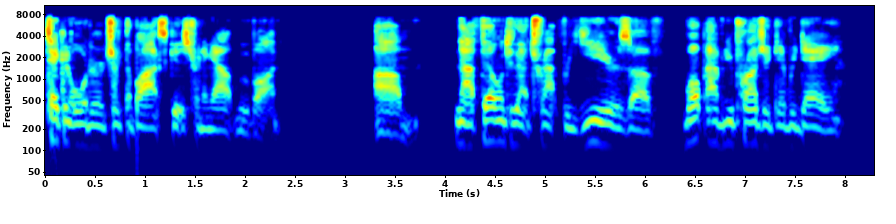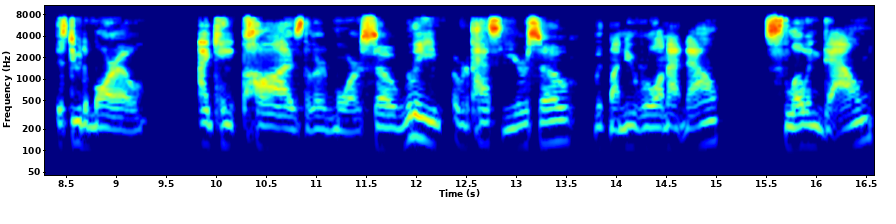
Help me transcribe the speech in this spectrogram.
take an order, check the box, get his training out, move on. Um, now I fell into that trap for years of, well, I have a new project every day. It's due tomorrow. I can't pause to learn more. So really over the past year or so, with my new role I'm at now, slowing down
